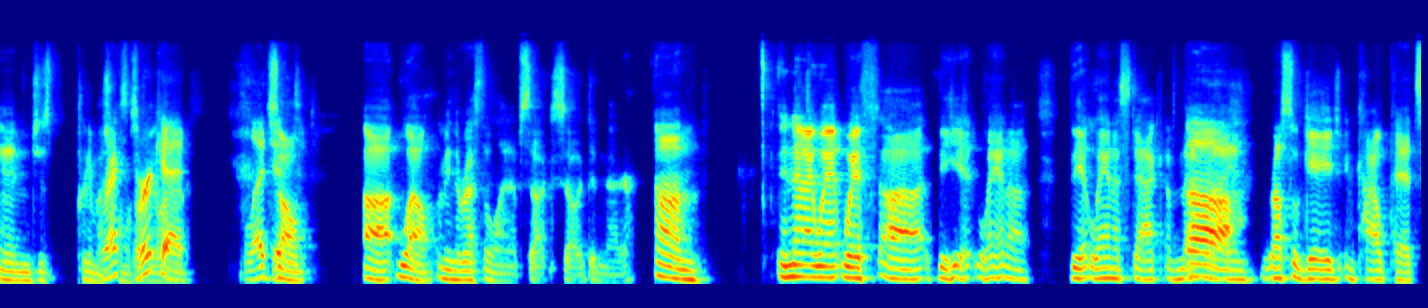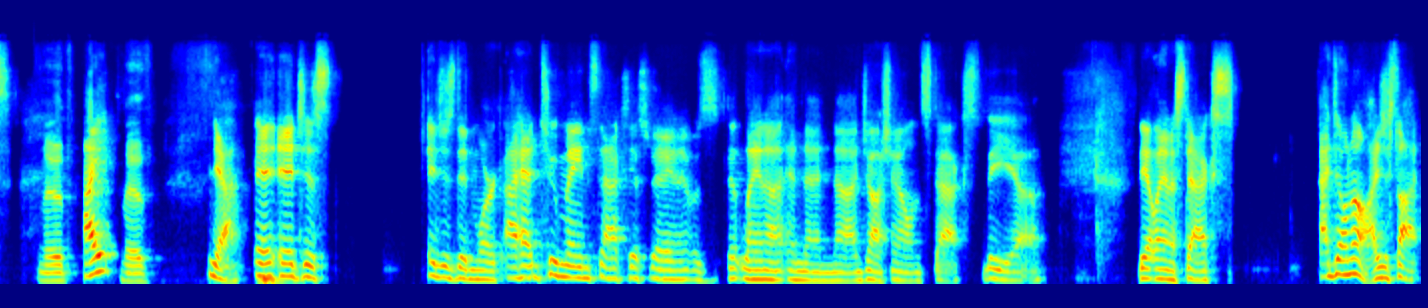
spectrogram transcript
and just pretty much Rex Burkhead. Legend. So, uh, well, I mean, the rest of the lineup sucked, so it didn't matter. Um, and then I went with uh, the Atlanta, the Atlanta stack of Matt uh, Ryan, Russell Gage, and Kyle Pitts. Smooth. I smooth. Yeah, it, it just it just didn't work. I had two main stacks yesterday, and it was Atlanta and then uh, Josh Allen stacks. The uh, the Atlanta stacks I don't know. I just thought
